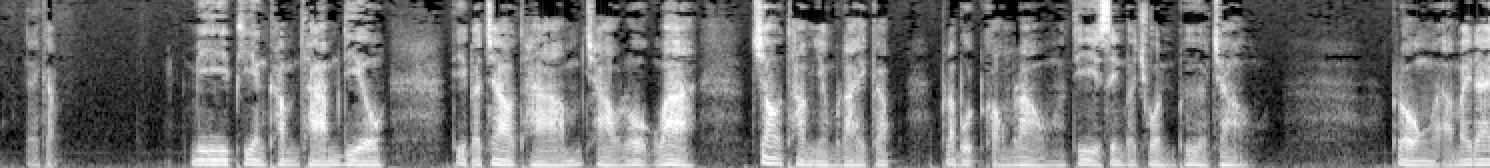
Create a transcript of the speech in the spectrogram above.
6 นะครับ มีเพียงคำถามเดียวที่พระเจ้าถามชาวโลกว่าเจ้าทำอย่างไรกับพระบุตรของเราที่สิ้นพระชนเพื่อเจ้า พระองค์ไม่ได้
